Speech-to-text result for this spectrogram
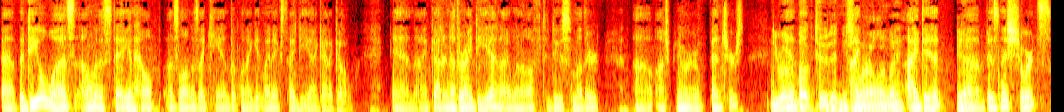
uh, the deal was I'm going to stay and help as long as I can. But when I get my next idea, I got to go. And I got another idea, and I went off to do some other uh, entrepreneurial ventures. You wrote a book too, didn't you? Somewhere along the way. I did Yeah. uh, business shorts.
